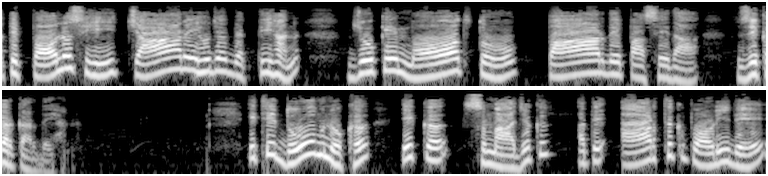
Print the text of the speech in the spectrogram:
ਅਤੇ ਪੌਲਸ ਹੀ ਚਾਰ ਇਹੋ ਜਿਹੇ ਵਿਅਕਤੀ ਹਨ ਜੋ ਕਿ ਮੌਤ ਤੋਂ ਪਾਰ ਦੇ ਪਾਸੇ ਦਾ ਜ਼ਿਕਰ ਕਰਦੇ ਹਨ। ਇੱਥੇ ਦੋ ਮਨੁੱਖ, ਇੱਕ ਸਮਾਜਿਕ ਅਤੇ ਆਰਥਿਕ ਪੌੜੀ ਦੇ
